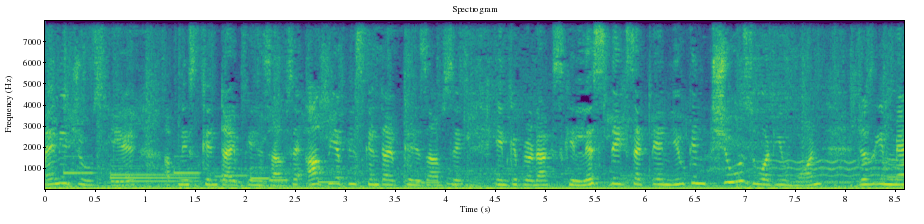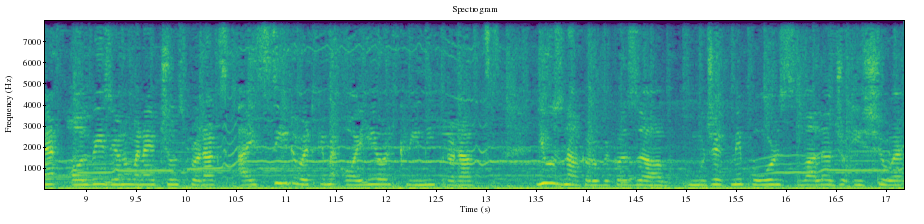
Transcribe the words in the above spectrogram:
मैंने चूज़ किए अपनी स्किन टाइप के हिसाब से। आप भी अपनी स्किन टाइप के हिसाब से इनके प्रोडक्ट्स की लिस्ट देख सकते हैं। You can choose what you want जैसे कि मैं always you know man I choose products I see to it कि मैं ऑयली और क्रीमी प्रोडक्ट्स यूज़ ना करूँ बिकॉज़ uh, मुझे इतने पोर्स वाला जो इश्यू है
